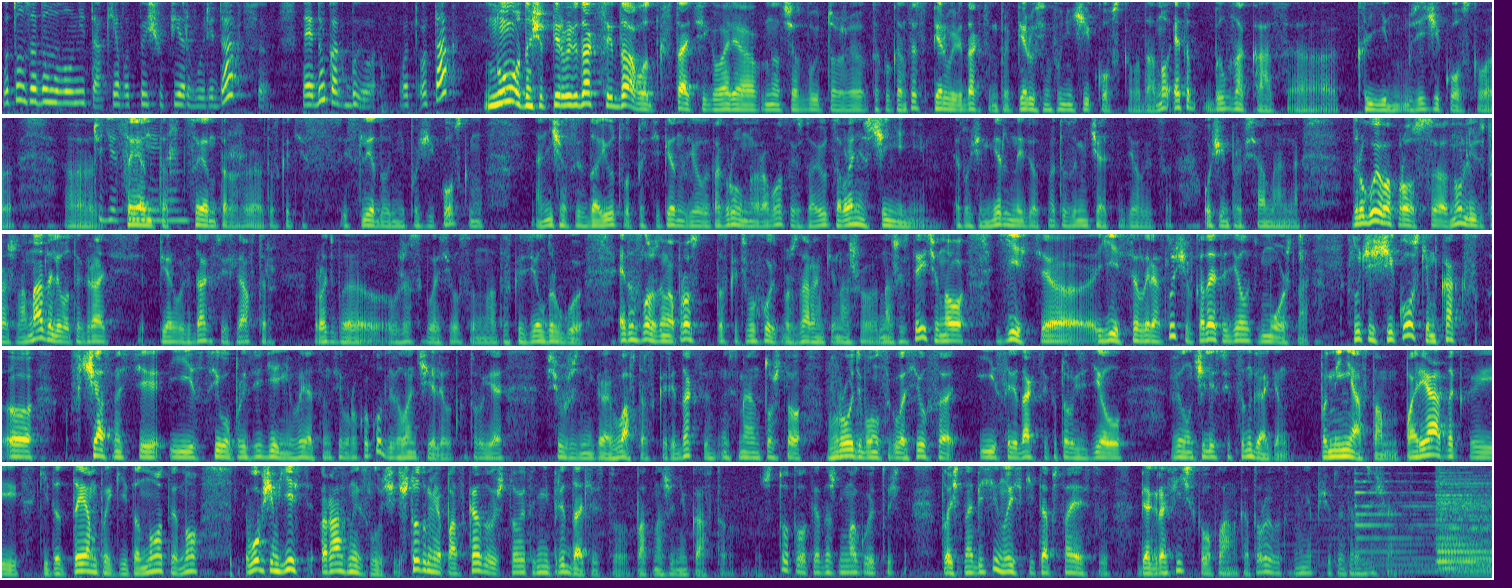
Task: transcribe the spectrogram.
Вот он задумывал не так. Я вот поищу первую редакцию, найду, как было. Вот, вот так? Ну, насчет первой редакции, да, вот, кстати говоря, у нас сейчас будет тоже такой концерт с первой редакцией, например, первой симфонии Чайковского, да, но это был заказ, э, Клин, музей Чайковского, э, центр, музей, да. центр, э, так сказать, исследований по Чайковскому, они сейчас издают, вот постепенно делают огромную работу, издают собрание сочинений. Это очень медленно идет, но это замечательно делается, очень профессионально. Другой вопрос, э, ну, люди спрашивают, а надо ли вот играть первую редакцию, если автор вроде бы уже согласился на, так сказать, сделал другую. Это сложный вопрос, так сказать, выходит, может, за рамки нашего, нашей встречи, но есть, э, есть целый ряд случаев, когда это делать можно. В случае с Чайковским, как с, э, в частности и с его произведением «Вариация на тему Рококо» для виолончели, вот, которую я всю жизнь играю в авторской редакции, несмотря на то, что вроде бы он согласился и с редакцией, которую сделал виолончелист Фиценгаген поменяв там порядок и какие-то темпы, какие-то ноты. Но, в общем, есть разные случаи. Что-то мне подсказывает, что это не предательство по отношению к автору. Что-то вот я даже не могу это точно, точно объяснить, но есть какие-то обстоятельства биографического плана, которые вот мне почему-то это разрешают.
